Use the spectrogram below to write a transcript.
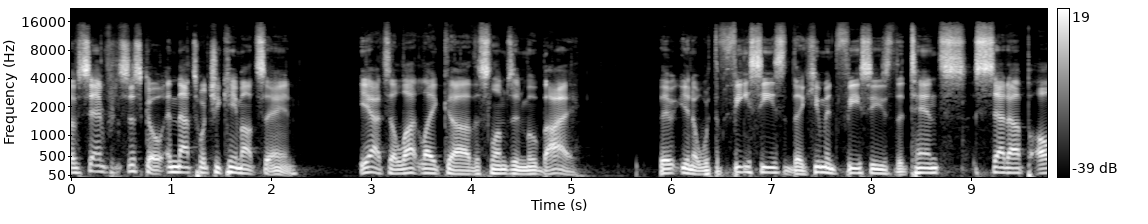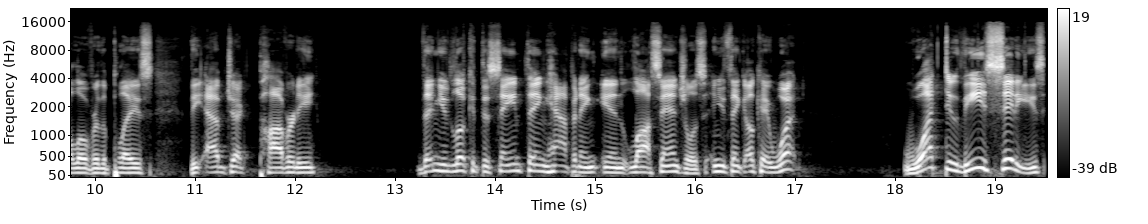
of San Francisco, and that's what she came out saying. Yeah, it's a lot like uh, the slums in Mumbai. You know, with the feces, the human feces, the tents set up all over the place, the abject poverty. Then you look at the same thing happening in Los Angeles, and you think, okay, what what do these cities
